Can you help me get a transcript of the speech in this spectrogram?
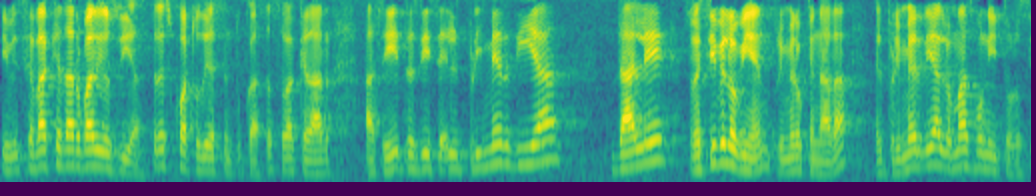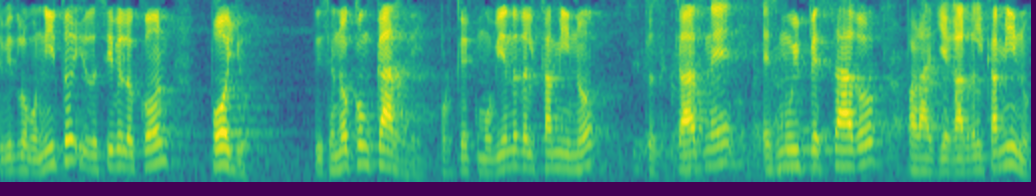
y se va a quedar varios días, tres, cuatro días en tu casa, se va a quedar así. Entonces dice, el primer día, dale, recíbelo bien, primero que nada. El primer día lo más bonito, recibirlo bonito y recíbelo con pollo. Dice, no con carne, porque como viene del camino, entonces carne es muy pesado para llegar del camino.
